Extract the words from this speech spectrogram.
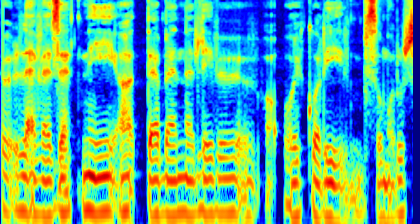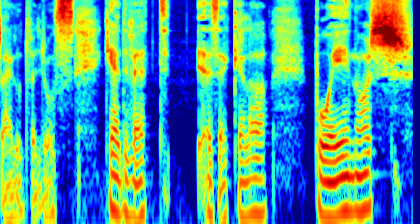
levezetni a te benned lévő olykori szomorúságot, vagy rossz kedvet ezekkel a poénos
